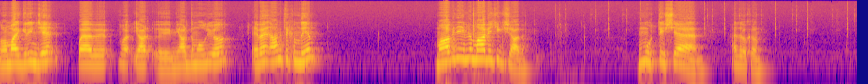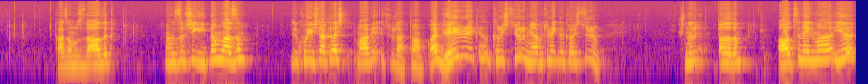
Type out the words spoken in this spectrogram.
Normal girince bayağı bir yardım oluyor. E ben hangi takımdayım? Mavideyim ve mavi iki kişi abi. Muhteşem. Hadi bakalım. Kazmamızı da aldık. Hızlı bir şekilde gitmem lazım. Bizim koyu yeşil arkadaş mavi şuradan tamam. Abi her renkleri karıştırıyorum ya. Bütün renkleri karıştırıyorum. Şunları alalım. Altın elmayı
